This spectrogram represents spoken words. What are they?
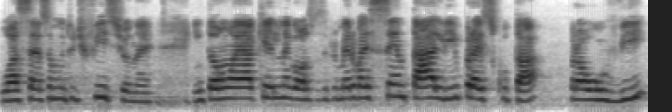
O acesso é muito difícil, né? Então é aquele negócio, você primeiro vai sentar ali para escutar, para ouvir,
